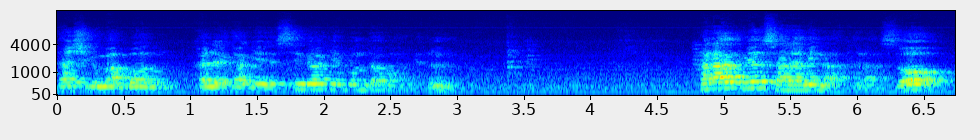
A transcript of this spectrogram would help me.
다시금 한번 간략하게 생각해 본다고 하면은 하나님의 사람이 나타나서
